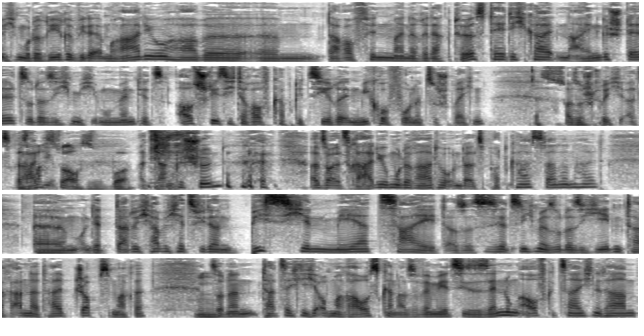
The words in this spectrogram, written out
ich moderiere wieder im Radio, habe ähm, daraufhin meine Redakteurstätigkeiten eingestellt, so dass ich mich im Moment jetzt ausschließlich darauf kapriziere, in Mikrofone zu sprechen. Das ist also gut. sprich als Das Radio. machst du auch super. Äh, Dankeschön. Also als Radiomoderator und als Podcaster dann halt. Ähm, und dadurch habe ich jetzt wieder ein bisschen mehr Zeit. Also es ist jetzt nicht mehr so, dass ich jeden Tag anderthalb Jobs mache, Mhm. sondern tatsächlich auch mal raus kann. Also wenn wir jetzt diese Sendung aufgezeichnet haben,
